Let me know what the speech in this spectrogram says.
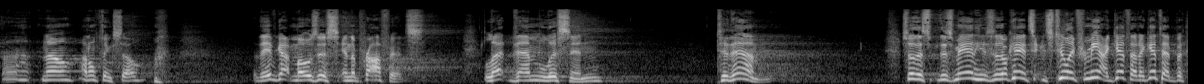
uh, No, I don't think so. They've got Moses and the prophets. Let them listen to them. So this, this man, he says, okay, it's, it's too late for me. I get that. I get that. But,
